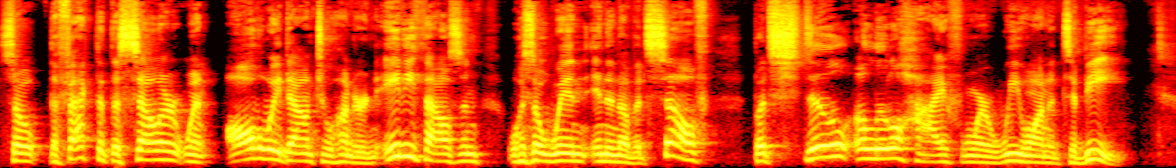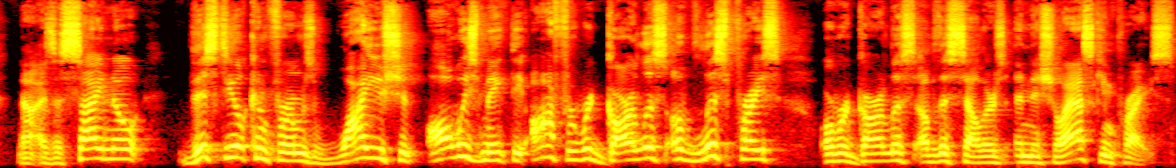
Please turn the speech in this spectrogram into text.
So the fact that the seller went all the way down to 180,000 was a win in and of itself, but still a little high from where we wanted to be. Now, as a side note, this deal confirms why you should always make the offer regardless of list price or regardless of the seller's initial asking price.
